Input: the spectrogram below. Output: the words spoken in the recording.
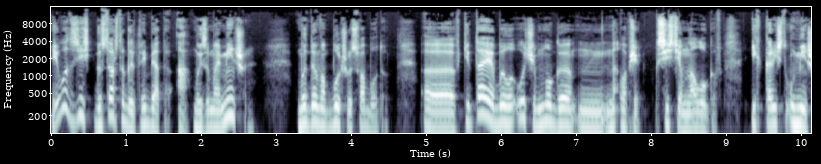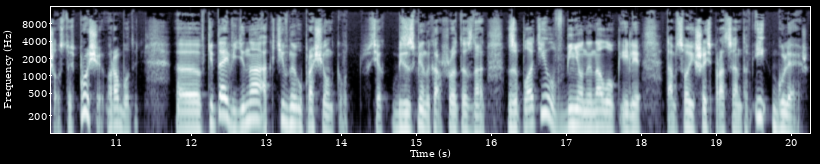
И вот здесь государство говорит, ребята, а, мы изымаем меньше, мы даем вам большую свободу. Э, в Китае было очень много вообще систем налогов, их количество уменьшилось, то есть проще работать. В Китае введена активная упрощенка. Вот всех бизнесмены хорошо это знают, заплатил вмененный налог или там свои 6% и гуляешь.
